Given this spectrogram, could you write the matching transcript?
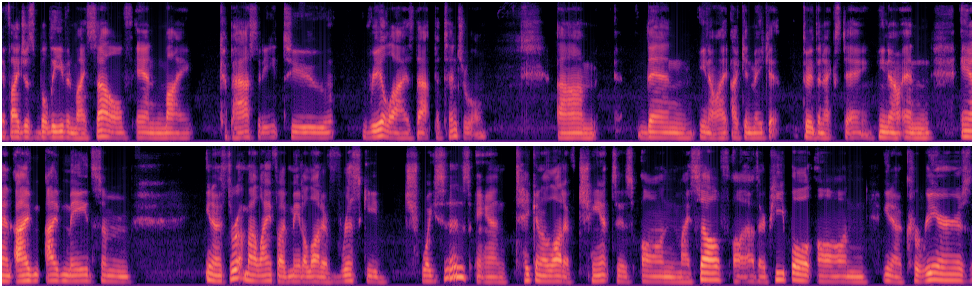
if i just believe in myself and my capacity to realize that potential um, then you know I, I can make it through the next day you know and and i've i've made some you know throughout my life i've made a lot of risky choices and taken a lot of chances on myself on other people on you know careers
